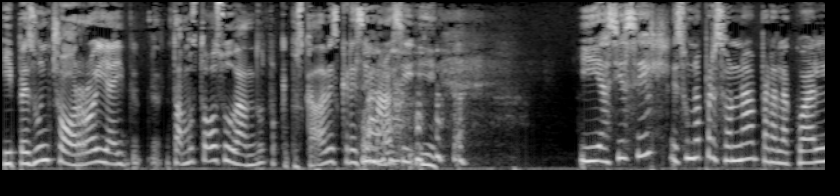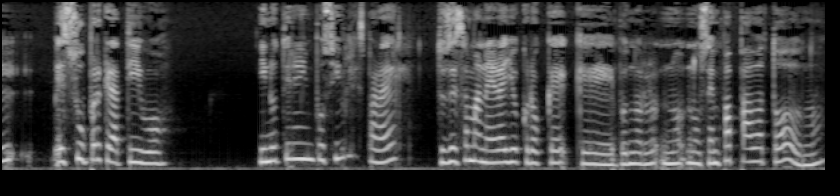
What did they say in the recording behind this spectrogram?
y pesa un chorro y ahí estamos todos sudando porque pues cada vez crece Claro. más y, y, y así es él. Es una persona para la cual es súper creativo y no tiene imposibles para él. Entonces de esa manera yo creo que, que pues nos, lo- no- nos ha empapado a todos, ¿no?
